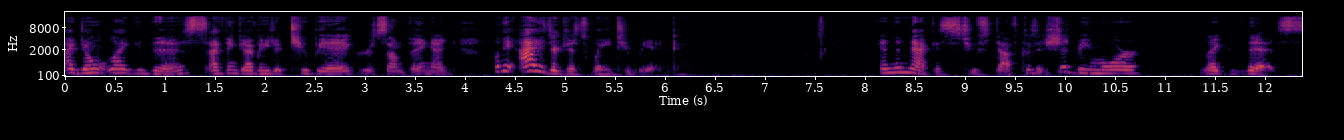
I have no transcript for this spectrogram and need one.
I don't like this. I think I made it too big or something. I, well, the eyes are just way too big. And the neck is too stuffed because it should be more like this.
